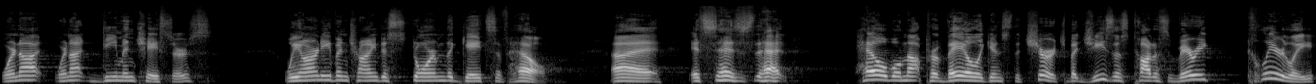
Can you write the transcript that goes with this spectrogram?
We're not, we're not demon chasers. We aren't even trying to storm the gates of hell. Uh, it says that hell will not prevail against the church. But Jesus taught us very clearly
